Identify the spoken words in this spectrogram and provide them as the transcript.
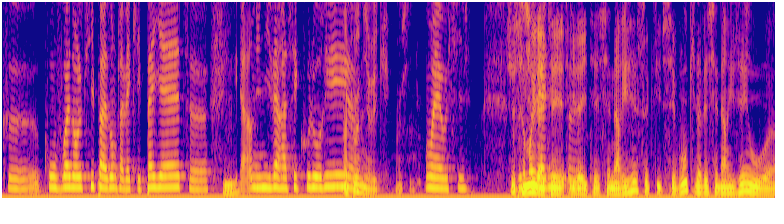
que- qu'on voit dans le clip, par exemple avec les paillettes, euh, Mhm. un univers assez coloré. Un peu onirique aussi. ouais, aussi. Justement, il a, été, il a été scénarisé, ce clip. C'est vous qui l'avez scénarisé ou euh,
